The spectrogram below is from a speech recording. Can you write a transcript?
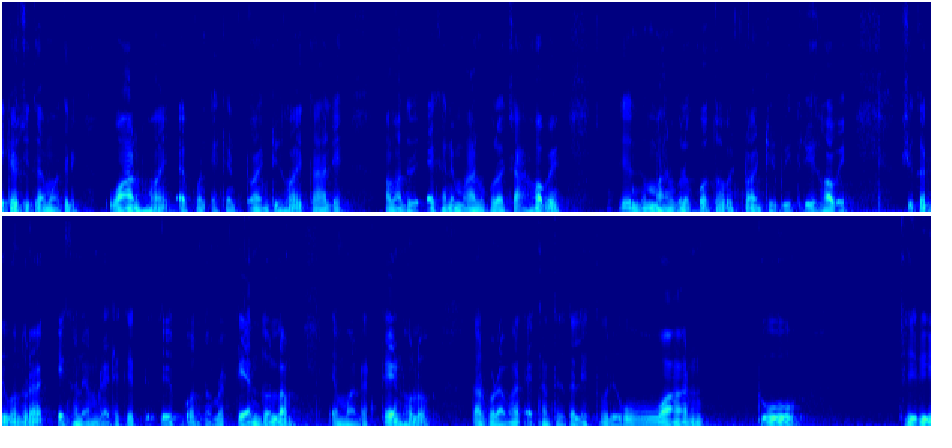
এটা যদি আমাদের ওয়ান হয় এবং এটা টোয়েন্টি হয়, তাহলে আমাদের এখানে মানগুলো চা হবে মানগুলো কত হবে? টোয়েন্টির ভিতরেই হবে। শিক্ষার্থী বন্ধুরা, এখানে আমরা এটাকে এ পর্যন্ত আমরা টেন ধরলাম। এর মানটা টেন হলো। তারপর আমরা এখান থেকে তা লিখতে পারি ওয়ান টু থ্রি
